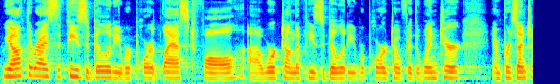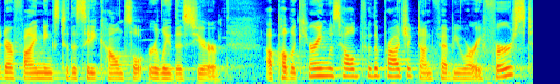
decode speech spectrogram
We authorized the feasibility report last fall, uh, worked on the feasibility report over the winter, and presented our findings to the City Council early this year. A public hearing was held for the project on February 1st.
